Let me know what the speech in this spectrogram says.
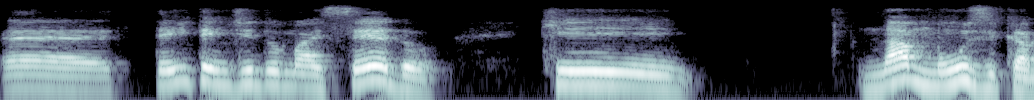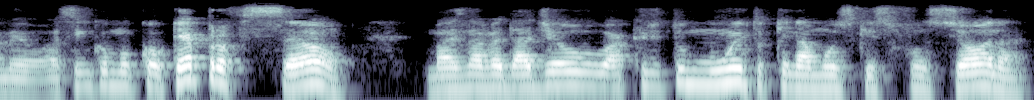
é, ter entendido mais cedo que na música, meu, assim como qualquer profissão, mas na verdade eu acredito muito que na música isso funciona,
